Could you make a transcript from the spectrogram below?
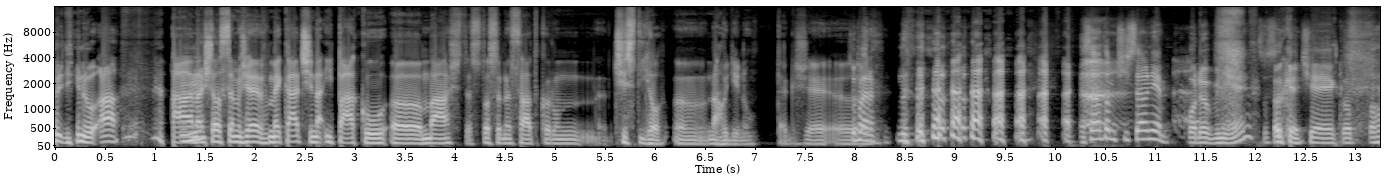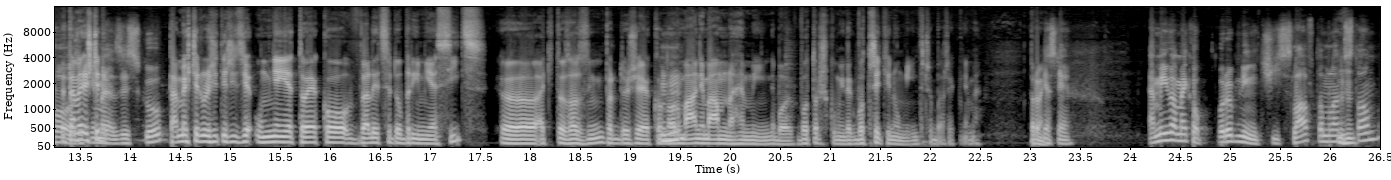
hodinu a, a mm-hmm. našel jsem, že v Mekáči na IPáku uh, máš 170 korun čistýho uh, na hodinu. Takže... Uh, Super. Já jsem na tom číselně podobně, co se Ok. týče jako toho, Tam tam ještě- řekněme, zisku. Tam ještě důležité říct, že u mě je to jako velice dobrý měsíc, uh, ať to zazní, protože jako Mhm. mm-hmm. normálně mám mnohem míň, nebo o trošku míň, tak o třetinu míň třeba řekněme. Pro ně. Jasně. Já mývám jako podobný čísla v tomhle mm-hmm. tom,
